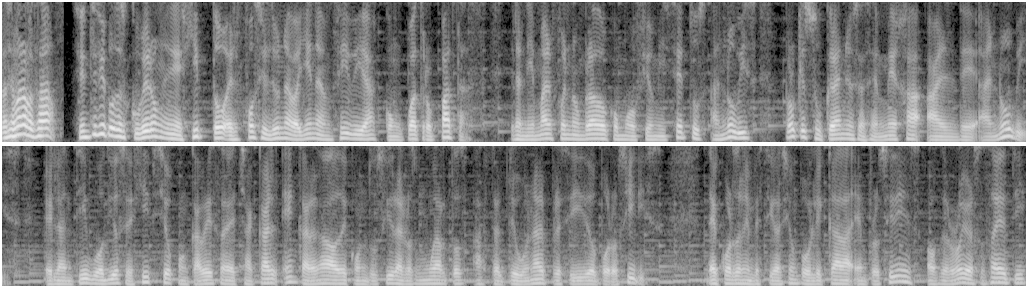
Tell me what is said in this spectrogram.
La semana pasada, científicos descubrieron en Egipto el fósil de una ballena anfibia con cuatro patas. El animal fue nombrado como Phiomicetus anubis porque su cráneo se asemeja al de Anubis, el antiguo dios egipcio con cabeza de chacal encargado de conducir a los muertos hasta el tribunal presidido por Osiris. De acuerdo a la investigación publicada en Proceedings of the Royal Society,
